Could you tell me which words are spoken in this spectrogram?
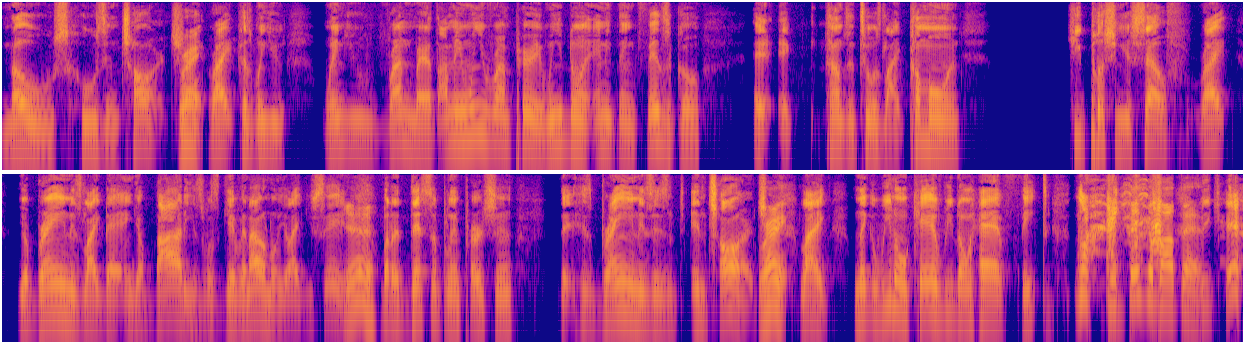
knows who's in charge. Right. Right? Because when you when you run marathon, I mean when you run period, when you're doing anything physical, it, it comes into is like, come on, keep pushing yourself, right? Your brain is like that, and your body is what's giving out on you, like you said. Yeah. But a disciplined person, that his brain is in, in charge, Right. Like nigga, we don't care if we don't have feet. But think about that. we can't.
